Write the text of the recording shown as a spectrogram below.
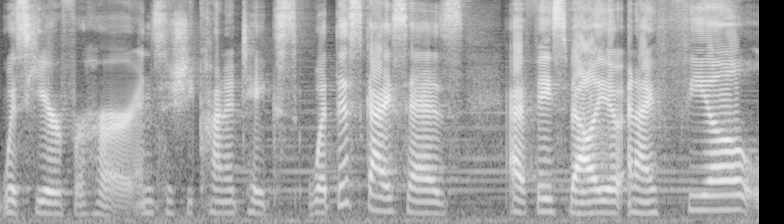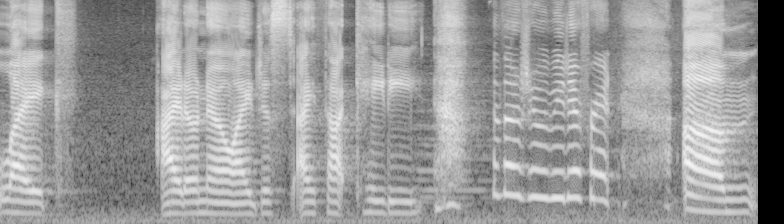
was here for her, and so she kind of takes what this guy says at face value, and I feel like I don't know. I just I thought Katie. I thought she would be different. Um,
